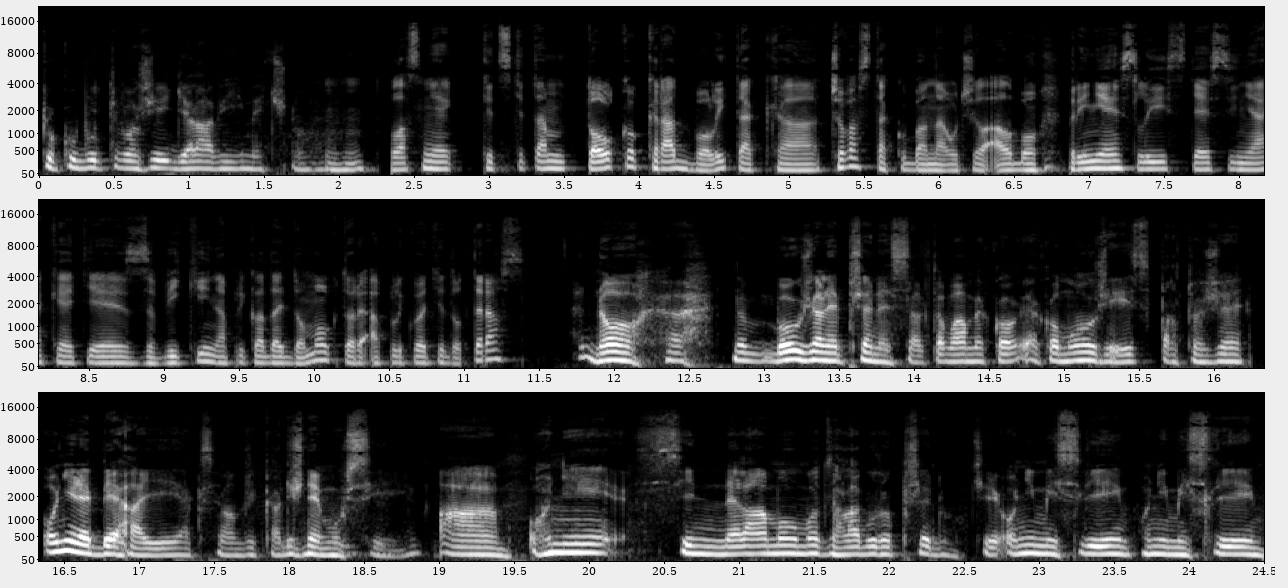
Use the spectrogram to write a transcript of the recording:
tu Kubu tvoří, dělá výjimečnou. Mm-hmm. Vlastně, keď ste tam tolkokrát boli, tak čo vás ta Kuba naučila? Alebo priniesli ste si nějaké tie zvyky, například aj domov, které aplikujete doteraz? No, no, bohužel nepřenesl, to vám jako, jako mohu říct, protože oni neběhají, jak se vám říká, když nemusí. A oni si nelámou moc hlavu dopředu. Čili oni myslí, oni myslí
